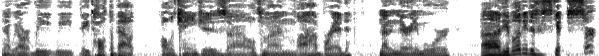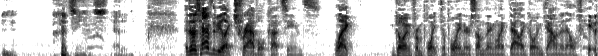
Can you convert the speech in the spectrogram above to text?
You know, we are, we, we, they talked about all the changes, uh, Ultima and Lahabrea, not in there anymore. Uh, the ability to skip certain cutscenes added. Those have to be like travel cutscenes, like going from point to point or something like that, like going down an elevator.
